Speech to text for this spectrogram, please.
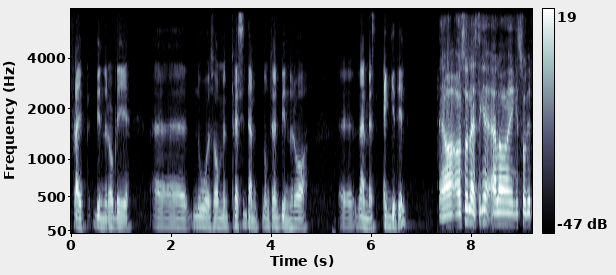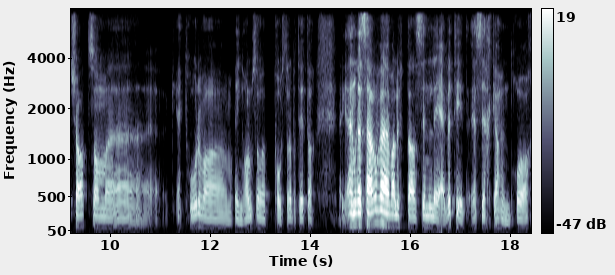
fleip, begynner å bli eh, noe som presidenten omtrent begynner å eh, nærmest egge til. Ja, altså leste jeg Eller jeg så et chart som eh, Jeg tror det var Ringholm som posta det på Twitter. En reservevaluta sin levetid er ca. 100 år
